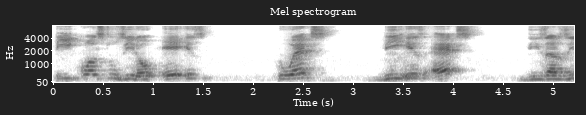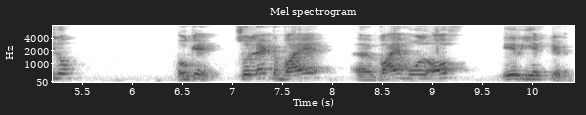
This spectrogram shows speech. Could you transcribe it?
t equals to 0 A is 2x B is x these are 0. Okay so let y uh, y mole of A reacted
